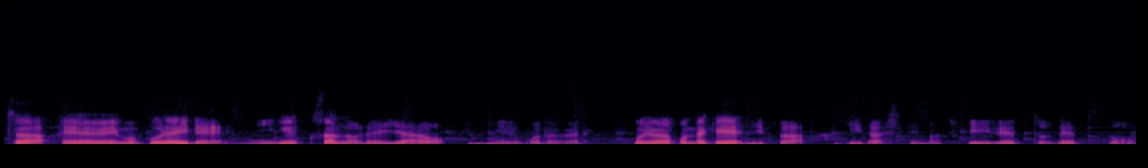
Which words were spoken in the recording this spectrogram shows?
実は、えー、M プレイで EXR のレイヤーを見ることができこれはこんだけ実は吐き出してます。PZ、Z、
